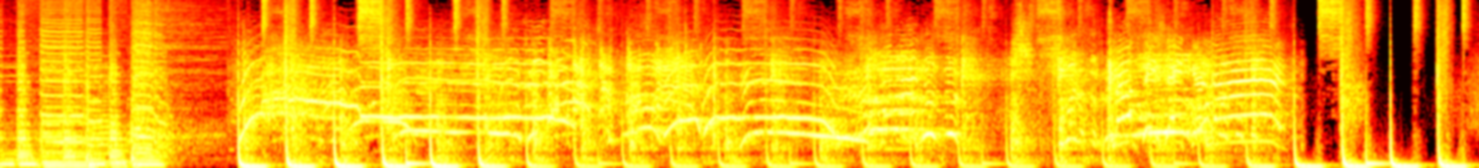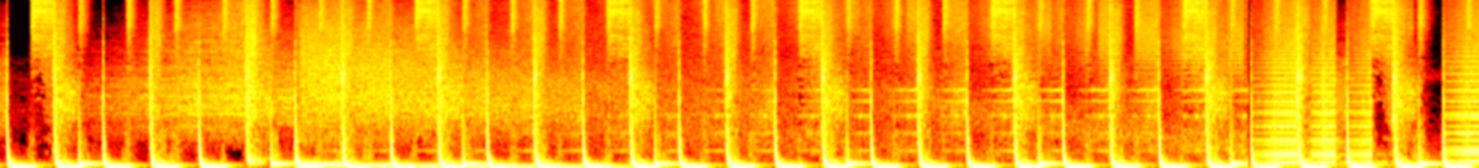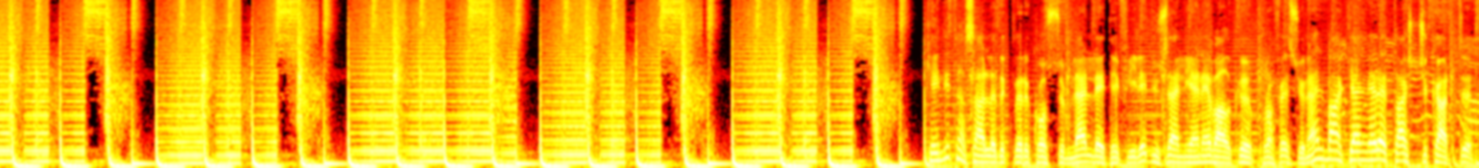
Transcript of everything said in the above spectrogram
Kendi tasarladıkları kostümlerle defile düzenleyen ev profesyonel mankenlere taş çıkarttı.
